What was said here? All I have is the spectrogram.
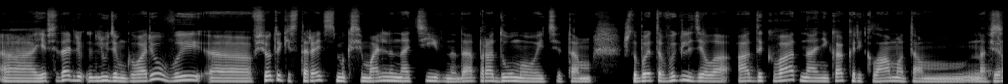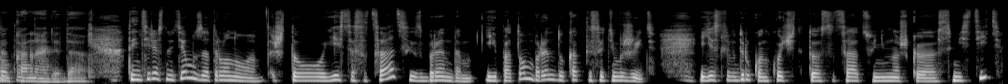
А, я всегда людям говорю, вы э, все-таки старайтесь максимально нативно, да, продумывайте там, чтобы это выглядело адекватно, а не как реклама там на Первом канале, да. Ты интересную тему затронула, что есть ассоциации с брендом, и потом бренду как-то с этим жить жить. И если вдруг он хочет эту ассоциацию немножко сместить,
